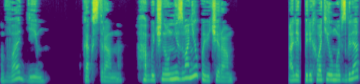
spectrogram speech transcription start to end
Вадим. Как странно. Обычно он не звонил по вечерам. Олег перехватил мой взгляд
